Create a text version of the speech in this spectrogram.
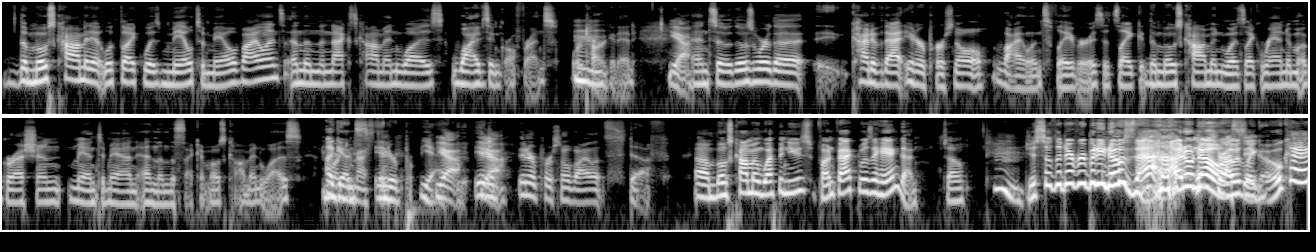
the most common it looked like was male to male violence and then the next common was wives and girlfriends were Mm. targeted yeah. and so those were the eh, kind of that interpersonal violence flavors it's like the most common was like random aggression man to man and then the second most common was More against domestic. inter yeah Yeah, inter- interpersonal violence stuff um, most common weapon used, fun fact was a handgun so Hmm. just so that everybody knows that i don't know i was like okay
